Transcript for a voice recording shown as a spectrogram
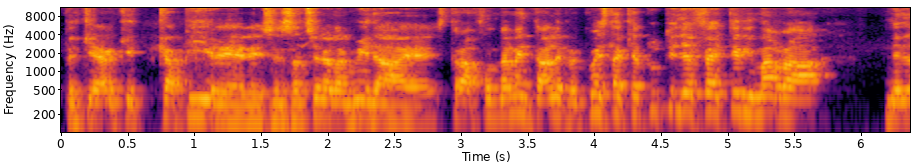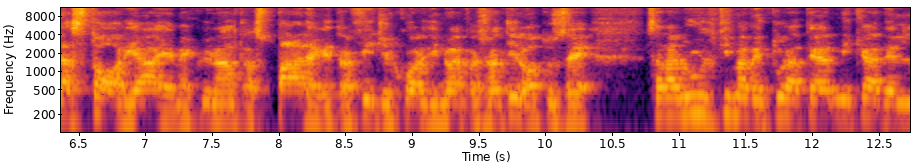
perché anche capire le sensazioni alla guida è stra fondamentale, per questa che a tutti gli effetti rimarrà nella storia, e è qui un'altra spada che trafigge il cuore di noi appassionati Lotus, è sarà l'ultima vettura termica del,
